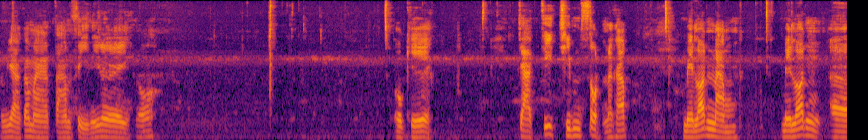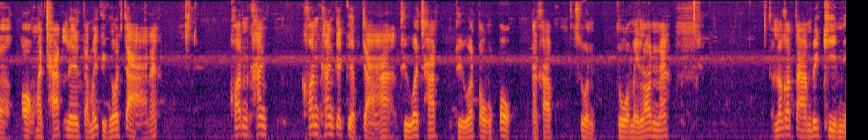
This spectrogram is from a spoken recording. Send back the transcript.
น้ำยาก็มาตามสีนี้เลยเนาะโอเค จากที่ชิมสดนะครับ เมลอนนำเมลอนเอ่อออกมาชัดเลยแต่ไม่ถึงกับจ๋านะ ค่อนข้าง ค่อนข้างจะเกือบจ๋า ถือว่าชัด ถือว่าตรงปกนะครับ ส่วนตัวเมลอนนะ แล้วก็ตามด้วยครีมจ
